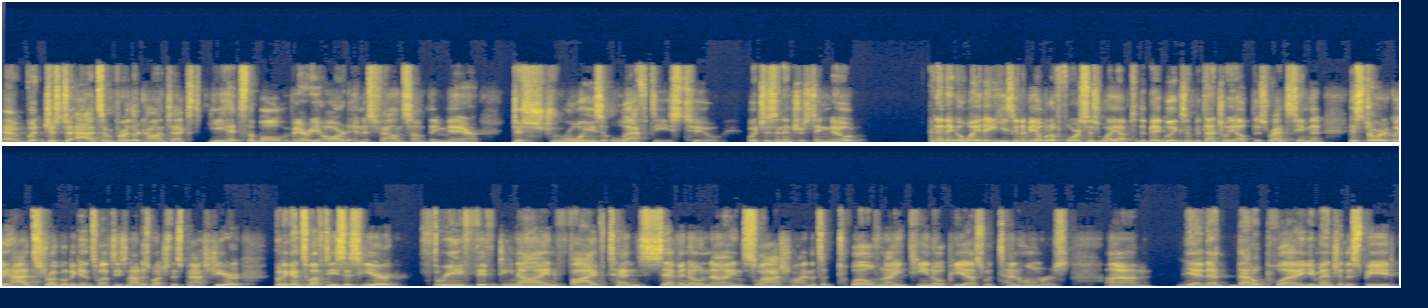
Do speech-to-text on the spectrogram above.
uh, but just to add some further context he hits the ball very hard and has found something there. Destroys lefties too which is an interesting note and I think a way that he's going to be able to force his way up to the big leagues and potentially help this Reds team that historically had struggled against lefties, not as much this past year, but against lefties this year, 359, 510, 709 slash line. That's a 1219 OPS with 10 homers. Um, yeah, that that'll play. You mentioned the speed.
